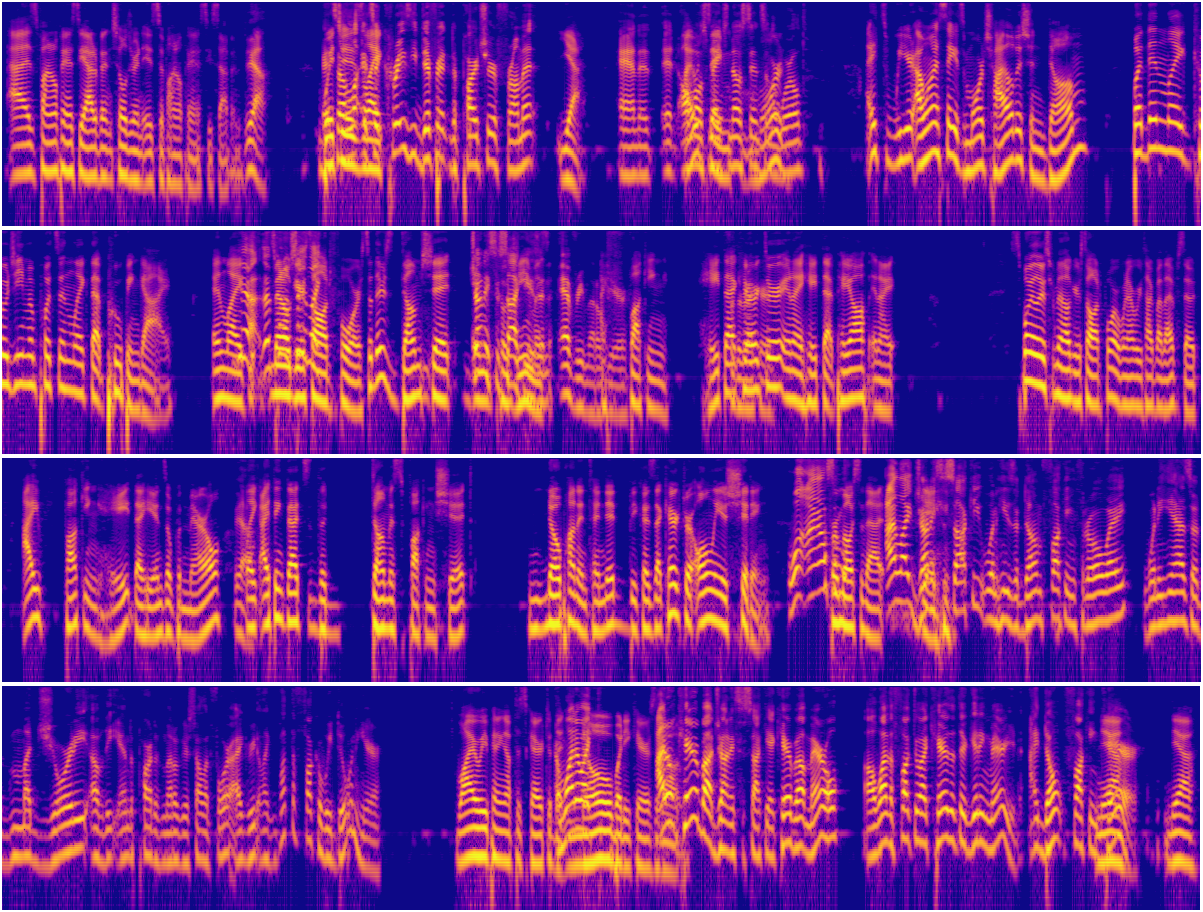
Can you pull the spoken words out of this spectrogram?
as Final Fantasy Advent Children is to Final Fantasy VII. Yeah, Which it's a, is it's like a crazy different departure from it, yeah. and it it almost makes no sense more- in the world. It's weird. I want to say it's more childish and dumb, but then like Kojima puts in like that pooping guy and like Yeah, that's what Metal I'm Gear saying, like- Solid 4. So there's dumb shit. Johnny in Sasaki is in every Metal I Gear. fucking hate that the character and I hate that payoff and I spoilers for Metal Gear Solid 4 whenever we talk about that episode. I fucking hate that he ends up with Meryl. Yeah. Like I think that's the dumbest fucking shit. No pun intended because that character only is shitting well, I also for most of that. I like Johnny game. Sasaki when he's a dumb fucking throwaway, when he has a majority of the end part of Metal Gear Solid 4, I agree. Like, what the fuck are we doing here? Why are we paying up this character that why do I- nobody cares about? I don't care about Johnny Sasaki. I care about Meryl. Uh, why the fuck do I care that they're getting married? I don't fucking Yeah. care. Yeah.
